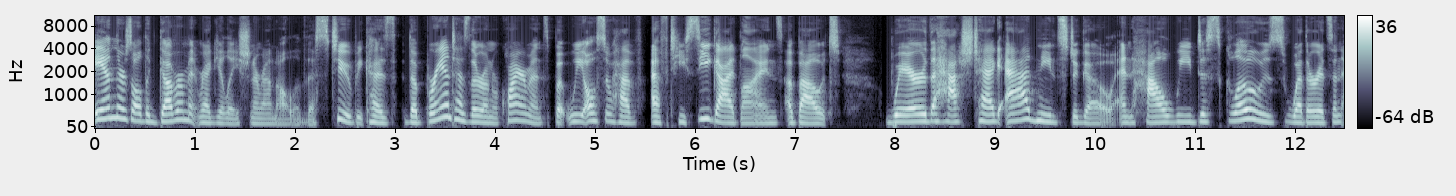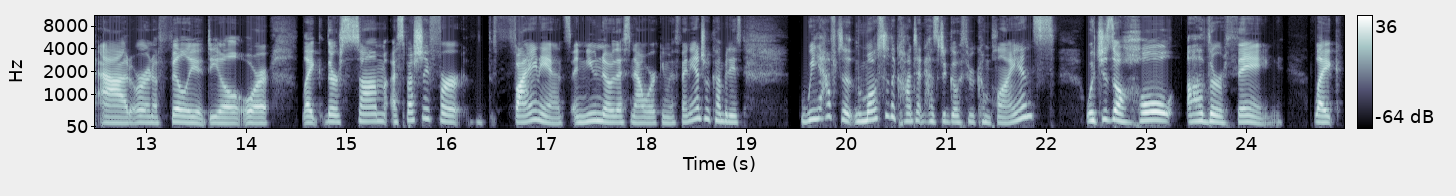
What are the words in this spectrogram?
And there's all the government regulation around all of this too, because the brand has their own requirements, but we also have FTC guidelines about where the hashtag ad needs to go and how we disclose whether it's an ad or an affiliate deal or like there's some especially for finance and you know this now working with financial companies we have to most of the content has to go through compliance which is a whole other thing. Like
